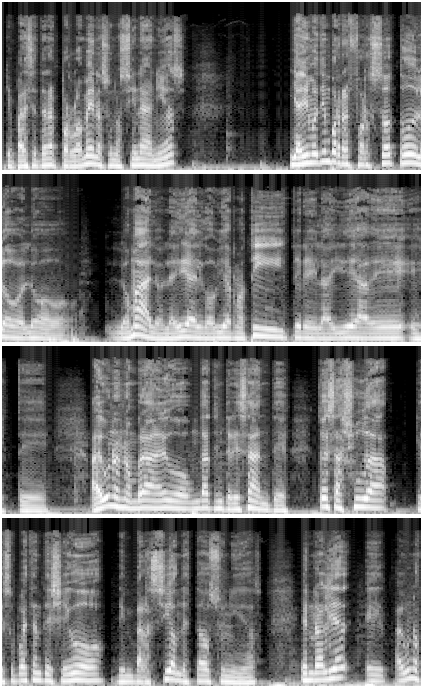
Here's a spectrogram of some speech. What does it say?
que parece tener por lo menos unos 100 años, y al mismo tiempo reforzó todo lo, lo- lo malo, la idea del gobierno títere, la idea de. Este, algunos nombraban algo, un dato interesante. Toda esa ayuda que supuestamente llegó de inversión de Estados Unidos, en realidad eh, algunos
